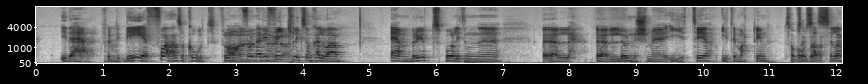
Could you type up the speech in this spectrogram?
i det här. För Mm. det, är fan så coolt. Från, Ja, från när vi fick liksom själva embryot på en liten eh, öl, öllunch med IT, IT-Martin som och sig bör.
